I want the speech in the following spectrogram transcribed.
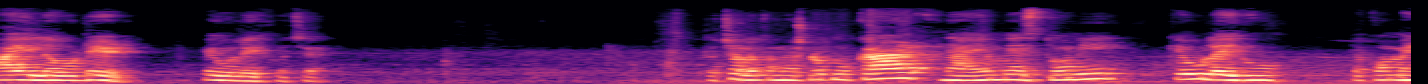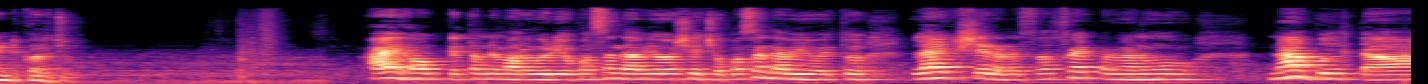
આઈ લવ ડેડ એવું લખ્યું છે. તો ચલો તમને શ્લોકનું કાર્ડ અને આ એમ એસ ધોની કેવું લાગ્યું તે કોમેન્ટ કરજો. આઈ હોપ કે તમને મારો વીડિયો પસંદ આવ્યો હશે. જો પસંદ આવ્યો હોય તો લાઇક શેર અને સબસ્ક્રાઈબ કરવાનું ના ભૂલતા.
